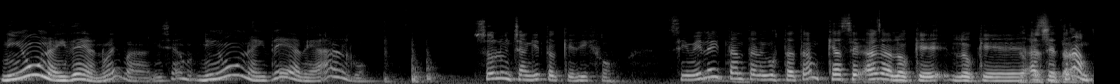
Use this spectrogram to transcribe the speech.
Ni una idea nueva, ni una idea de algo. Solo un changuito que dijo, si Milei tanto le gusta a Trump, que hace, haga lo que, lo que, hace, Trump,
